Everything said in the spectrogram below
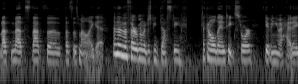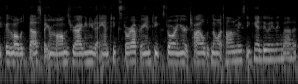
That, that's, that's the, that's the smell I get. And then the third one would just be dusty. Like an old antique store giving you a headache because of all the dust, but your mom's dragging you to antique store after antique store and you're a child with no autonomy, so you can't do anything about it.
